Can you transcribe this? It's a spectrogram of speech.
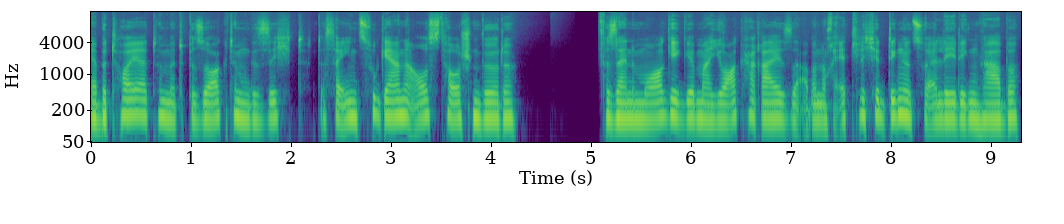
Er beteuerte mit besorgtem Gesicht, dass er ihn zu gerne austauschen würde, für seine morgige Mallorca-Reise aber noch etliche Dinge zu erledigen habe.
